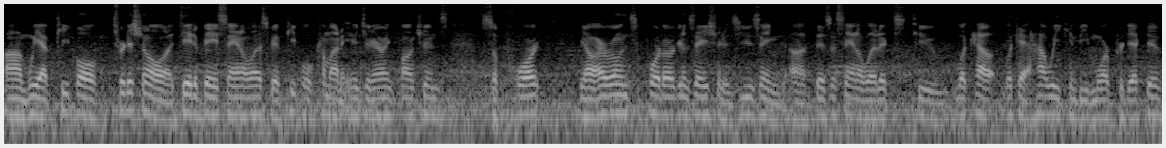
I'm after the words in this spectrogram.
Um, we have people, traditional uh, database analysts, we have people who come out of engineering functions, support, you know, our own support organization is using uh, business analytics to look, how, look at how we can be more predictive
